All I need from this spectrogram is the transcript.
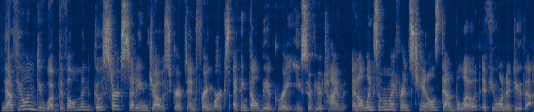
Now, if you want to do web development, go start studying JavaScript and frameworks. I think that'll be a great use of your time, and I'll link some of my friends' channels down below if you want to do that.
